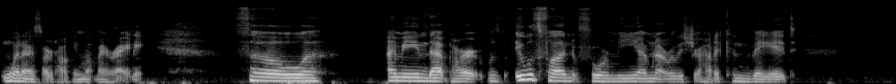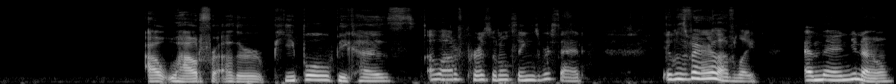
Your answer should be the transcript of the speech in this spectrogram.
when I start talking about my writing. So, I mean, that part was it was fun for me. I'm not really sure how to convey it out loud for other people because a lot of personal things were said. It was very lovely. And then, you know,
